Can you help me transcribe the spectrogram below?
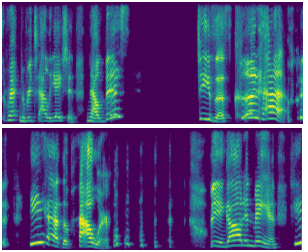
threaten retaliation. Now, this Jesus could have, he had the power being God and man, he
